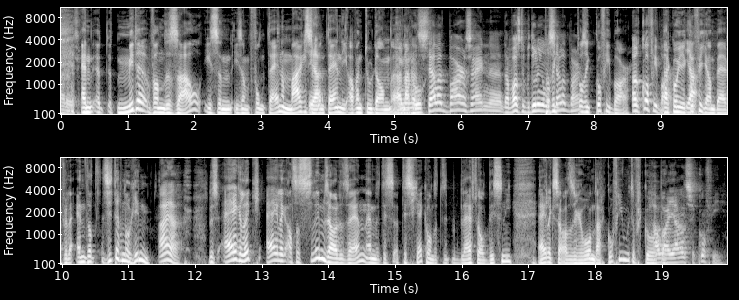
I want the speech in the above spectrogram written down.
Ah, is- En het, het midden van de zaal is een, is een fontein, een magische Ja. fontein die af en toe dan Ging naar een hoog... saladbar zijn? Eh, dat was de bedoeling om een was een, saladbar? het was een koffiebar. Oh, een koffiebar. Daar kon je Ja. koffie gaan bijvullen. En dat zit er nog in. Ah ja. Dus eigenlijk, eigenlijk als ze slim zouden zijn, en het is, het is gek, want het blijft wel Disney, eigenlijk zouden ze gewoon daar koffie moeten verkopen. Hawaiiaanse koffie.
